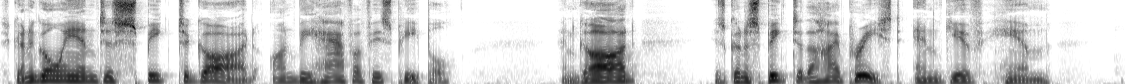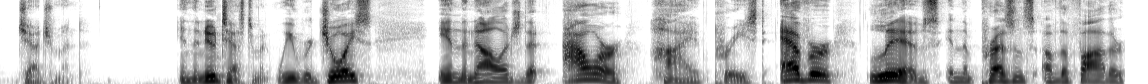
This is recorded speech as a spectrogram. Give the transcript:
is going to go in to speak to God on behalf of his people, and God is going to speak to the high priest and give him judgment. In the New Testament, we rejoice in the knowledge that our high priest ever lives in the presence of the Father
